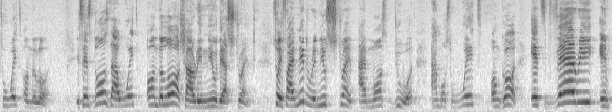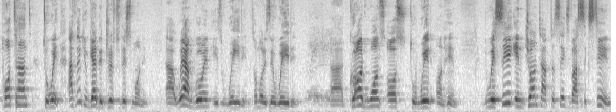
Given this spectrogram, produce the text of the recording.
to wait on the Lord. It says, Those that wait on the Lord shall renew their strength. So if I need renewed strength, I must do what? I must wait on God. It's very important to wait. I think you get the drift this morning. Uh, where I'm going is waiting. Somebody say waiting. Uh, God wants us to wait on Him. We see in John chapter 6, verse 16,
